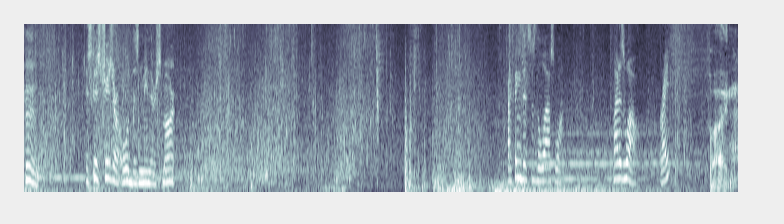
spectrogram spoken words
Hmm. Just because trees are old doesn't mean they're smart. Think this is the last one. Might as well, right? Fine.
